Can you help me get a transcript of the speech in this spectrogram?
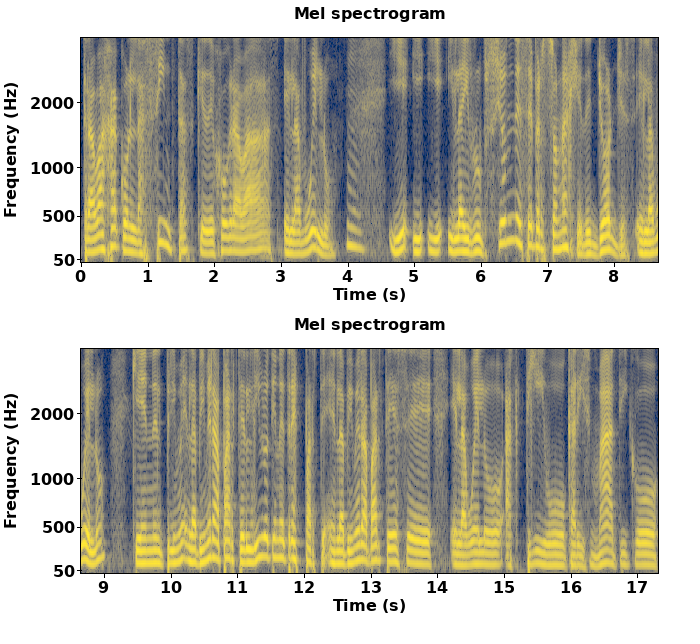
trabaja con las cintas que dejó grabadas el abuelo. Mm. Y, la irrupción de ese personaje, de Georges, el abuelo, que en, el primer, en la primera parte, el libro tiene tres partes, en la primera parte es eh, el abuelo activo, carismático,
